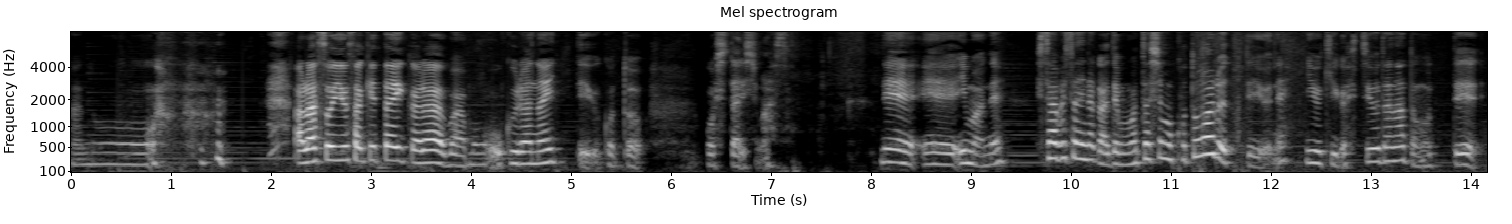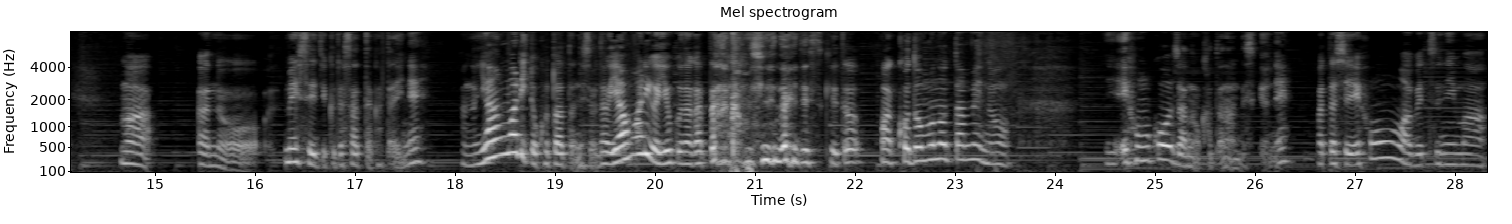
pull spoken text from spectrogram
あのー 争いを避けたいからはもう送らないっていうことをしたりします。で、えー、今ね久々にだからでも私も断るっていうね勇気が必要だなと思ってまああのメッセージくださった方にねあのやんわりと断ったんですよだからやんわりが良くなかったのかもしれないですけど、まあ、子供のための絵本講座の方なんですけどね私絵本は別にまあ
